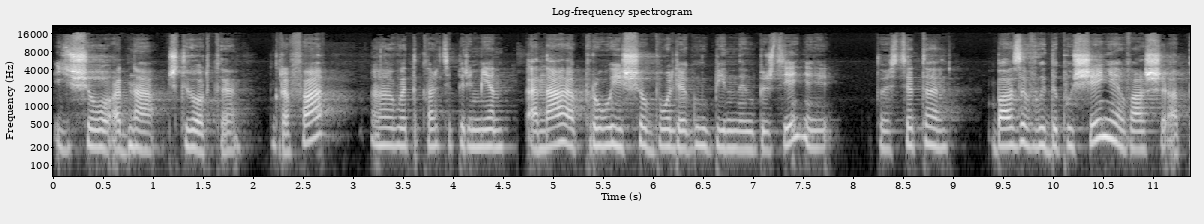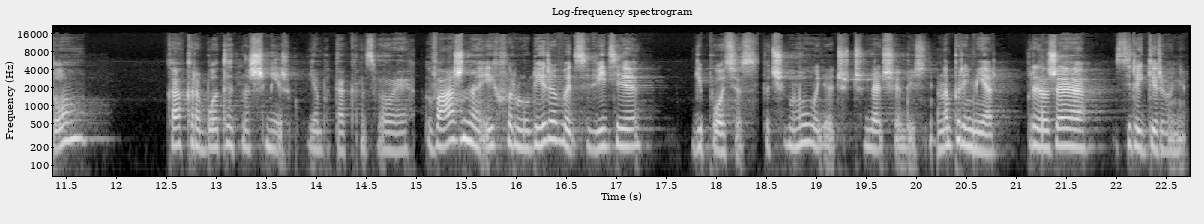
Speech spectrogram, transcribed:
еще одна четвертая графа в этой карте перемен, она про еще более глубинные убеждения. То есть это базовые допущения ваши о том, как работает наш мир, я бы так назвала их. Важно их формулировать в виде гипотез. Почему, я чуть-чуть дальше объясню. Например, продолжая с делегированием.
